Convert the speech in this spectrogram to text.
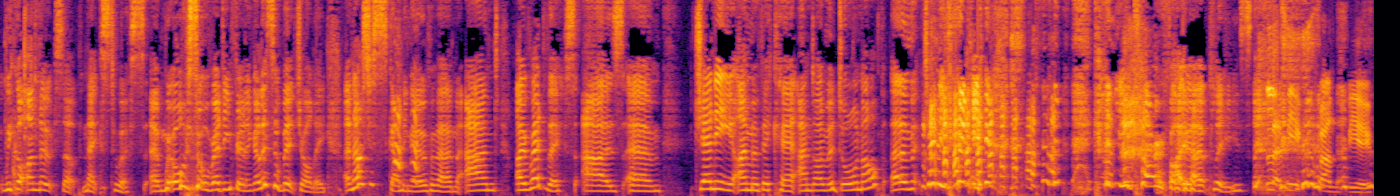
we got our notes up next to us, and we're also already feeling a little bit jolly. And I was just scanning over them, and I read this as um, Jenny, I'm a vicar and I'm a doorknob. Um, Jenny, can you, can you clarify that, please? let me expand for you.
